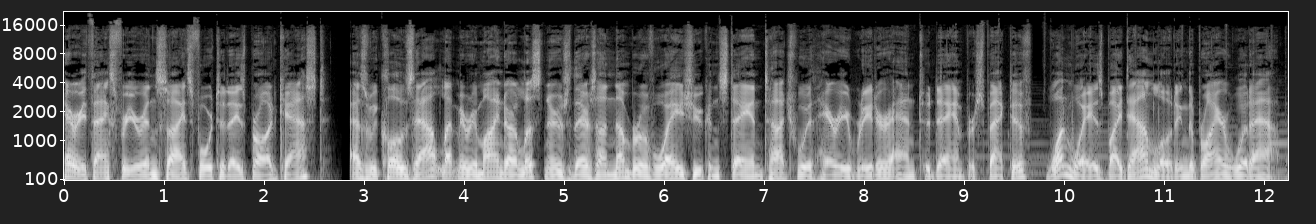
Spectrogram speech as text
Harry, thanks for your insights for today's broadcast. As we close out, let me remind our listeners there's a number of ways you can stay in touch with Harry Reeder and Today in Perspective. One way is by downloading the Briarwood app.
